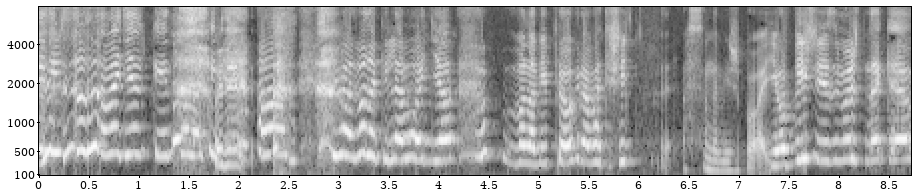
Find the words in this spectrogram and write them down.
én is szoktam egyébként valaki. Hogy én- Hát, imán, valaki lemondja valami programot, és így azt mondom is baj. Jobb is ez most nekem.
